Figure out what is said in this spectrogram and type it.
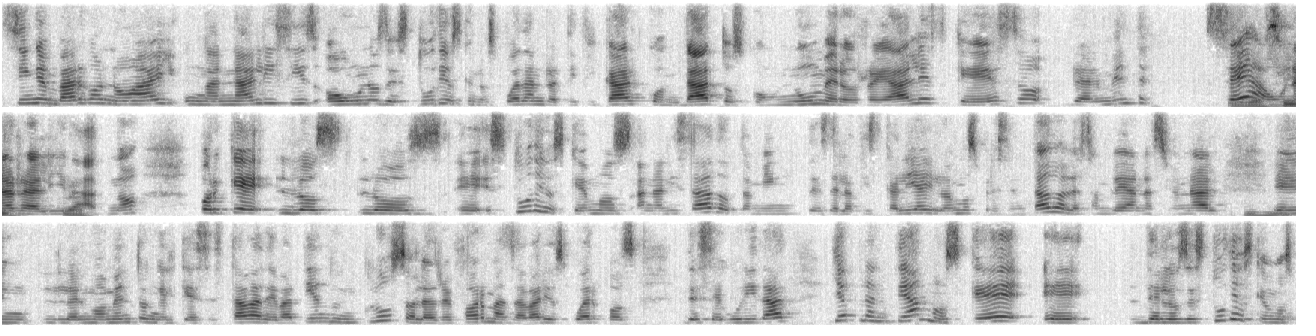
Sin embargo, no hay un análisis o unos estudios que nos puedan ratificar con datos, con números reales, que eso realmente sea una realidad, ¿no? Porque los, los eh, estudios que hemos analizado también desde la Fiscalía y lo hemos presentado a la Asamblea Nacional en el momento en el que se estaba debatiendo incluso las reformas a varios cuerpos de seguridad, ya planteamos que eh, de los estudios que, hemos,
